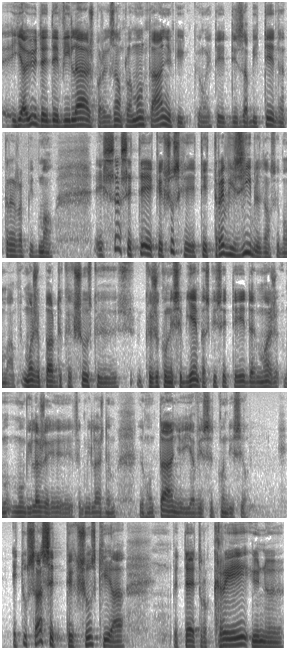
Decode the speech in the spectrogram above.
Il y a eu des, villages, par exemple, en montagne, qui, ont été déshabités très rapidement. Et ça, c'était quelque chose qui était très visible dans ce moment. Moi, je parle de quelque chose que, que je connaissais bien parce que c'était, moi, mon village est un village de, de montagne, il y avait cette condition. Et tout ça, c'est quelque chose qui a peut-être créé une,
